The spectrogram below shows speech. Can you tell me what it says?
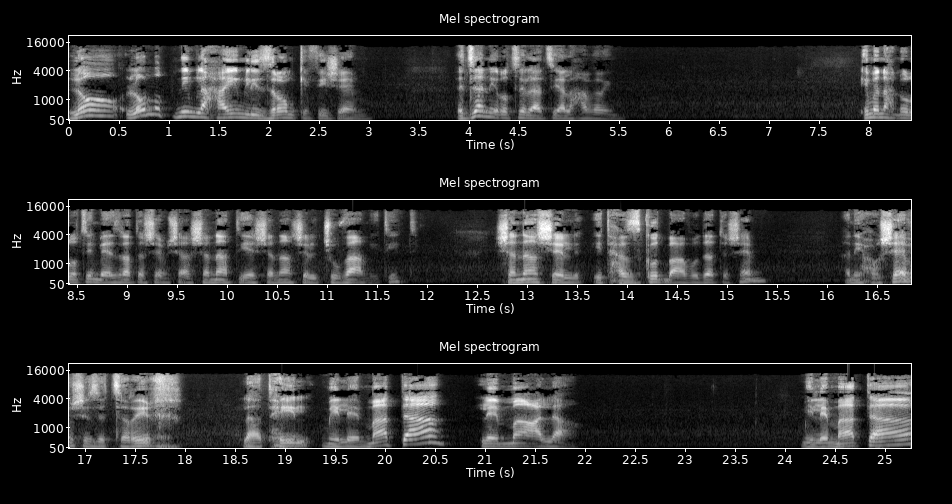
לא, לא נותנים לחיים לזרום כפי שהם. את זה אני רוצה להציע לחברים. אם אנחנו רוצים בעזרת השם שהשנה תהיה שנה של תשובה אמיתית, שנה של התחזקות בעבודת השם, אני חושב שזה צריך להתחיל מלמטה למעלה. מלמטה,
